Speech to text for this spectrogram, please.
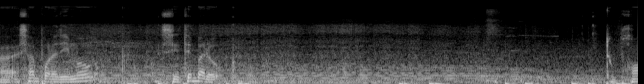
Euh, ça pour la démo, c'était ballot. Ah,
